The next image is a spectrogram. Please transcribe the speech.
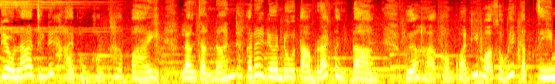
เดลล่าจึงได้ขายผมของเธอไป หลังจากนั้นเธอก็ได้เดินดูตามร้านต่างๆ เพื่อหาของขวัญที่เหมาะสมให้กับจิม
